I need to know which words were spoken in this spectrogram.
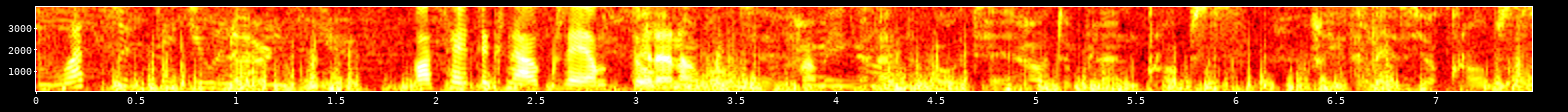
What did you learn here? Was hat er genau gelernt? I learn about farming, I learn about how to plant crops, utilize your crops,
